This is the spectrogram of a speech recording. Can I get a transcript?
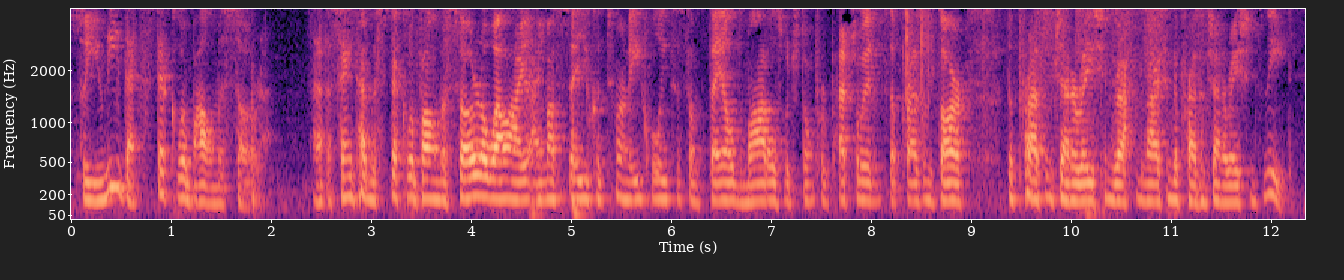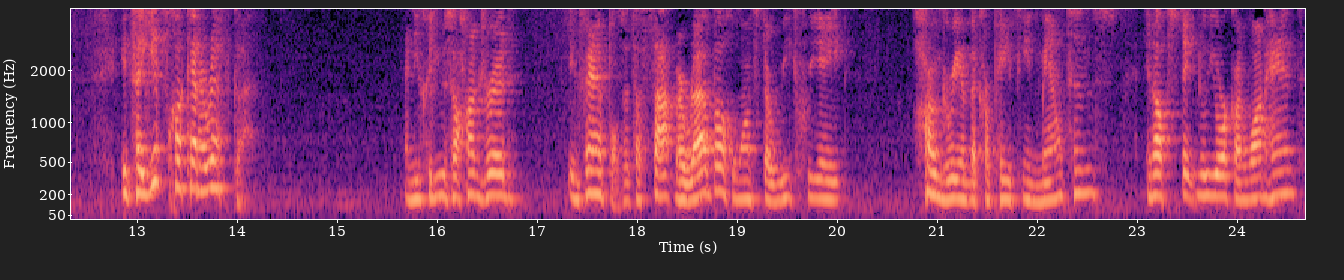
So you need that stickler Baal Mesorah. And at the same time, the stickler Baal Mesorah, well, I, I, must say you could turn equally to some failed models which don't perpetuate it to the present or the present generation, recognizing the present generation's need. It's a Yitzchak and a Rivka. And you could use a hundred examples. It's a Satmar Rebbe who wants to recreate Hungary and the Carpathian Mountains in upstate New York on one hand,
